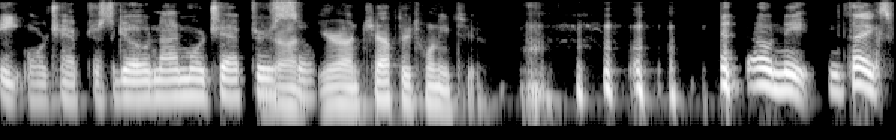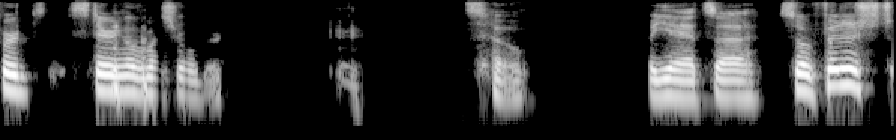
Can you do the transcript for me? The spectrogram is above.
eight more chapters to go, nine more chapters. You're on, So you're on chapter 22. oh, neat. Thanks for staring over my shoulder. So, but yeah, it's uh, so finished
